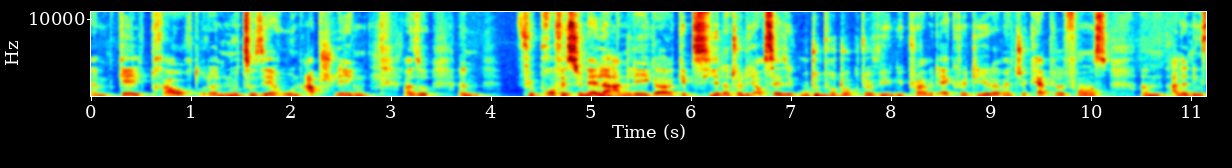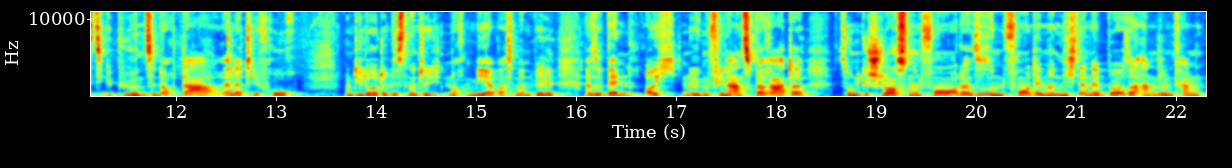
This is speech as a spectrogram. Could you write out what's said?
ähm, Geld braucht oder nur zu sehr hohen Abschlägen. Also ähm, für professionelle Anleger gibt es hier natürlich auch sehr, sehr gute Produkte wie Private Equity oder Venture Capital Fonds. Ähm, allerdings die Gebühren sind auch da relativ hoch und die Leute wissen natürlich noch mehr, was man will. Also wenn euch irgendein Finanzberater so einen geschlossenen Fonds oder so einen Fonds, den man nicht an der Börse handeln kann,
